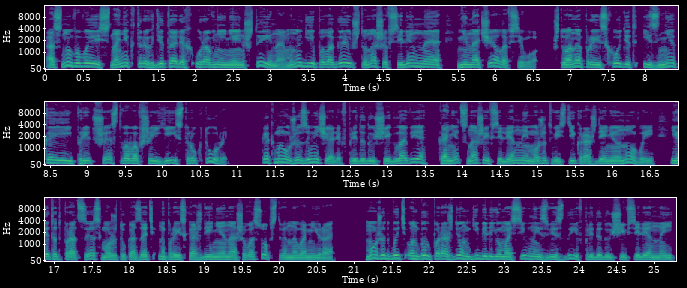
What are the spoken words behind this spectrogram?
Основываясь на некоторых деталях уравнения Эйнштейна, многие полагают, что наша Вселенная не начало всего, что она происходит из некой предшествовавшей ей структуры. Как мы уже замечали в предыдущей главе, конец нашей Вселенной может вести к рождению новой, и этот процесс может указать на происхождение нашего собственного мира. Может быть, он был порожден гибелью массивной звезды в предыдущей Вселенной,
